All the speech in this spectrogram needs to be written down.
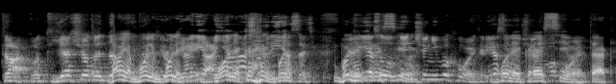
Так, вот я что-то... Давай я более- более- я, а более- я начал резать. более я резал, красиво. ничего не выходит. Резал, Более красиво. Так,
